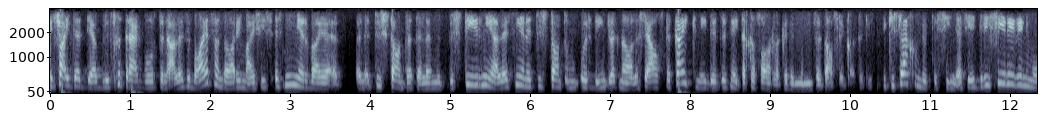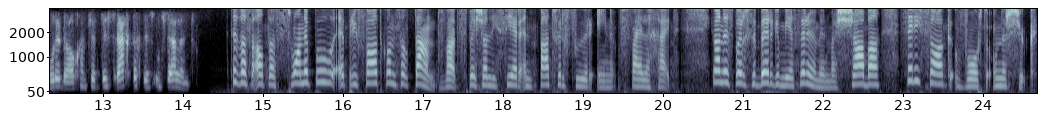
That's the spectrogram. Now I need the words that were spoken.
die feit dat jou bloed getrek word en alles, baie van daardie meisies is nie meer by 'n 'n toestand dat hulle moet bestuur nie. Hulle is nie in 'n toestand om oordentlik na hulle self te kyk nie. Dit is net 'n gevaarlike ding in Suid-Afrika te doen. Bietjie sleg om dit te sien. As jy 3, 4 uur in die môre daar gaan sit, dis regtig dis ontstellend. Dit was Alta Swanepoel, 'n privaat konsultant wat spesialiseer in padvervoer en veiligheid. Johannesburg se burgemeester, Herman Mashaba, sê die saak word ondersoek.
